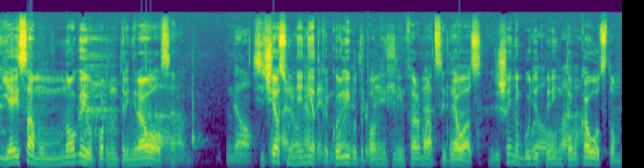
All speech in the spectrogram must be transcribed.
я и сам много и упорно тренировался. Um, Сейчас у меня нет какой-либо дополнительной информации для uh, вас. Решение будет принято uh, руководством,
